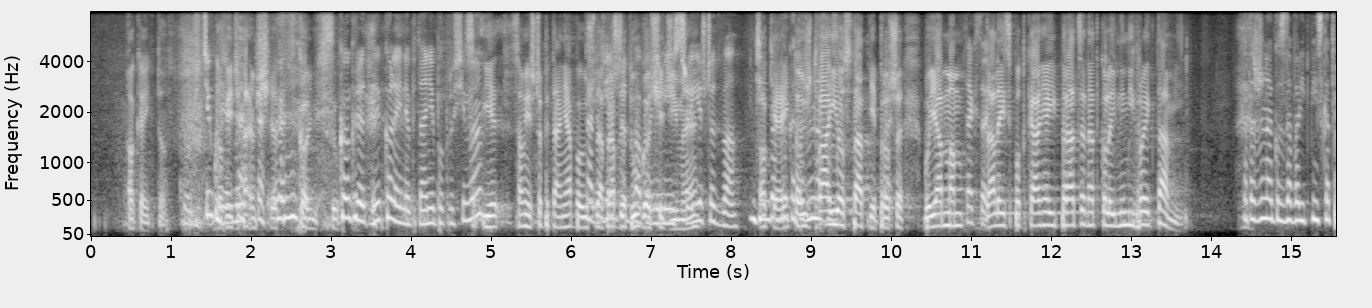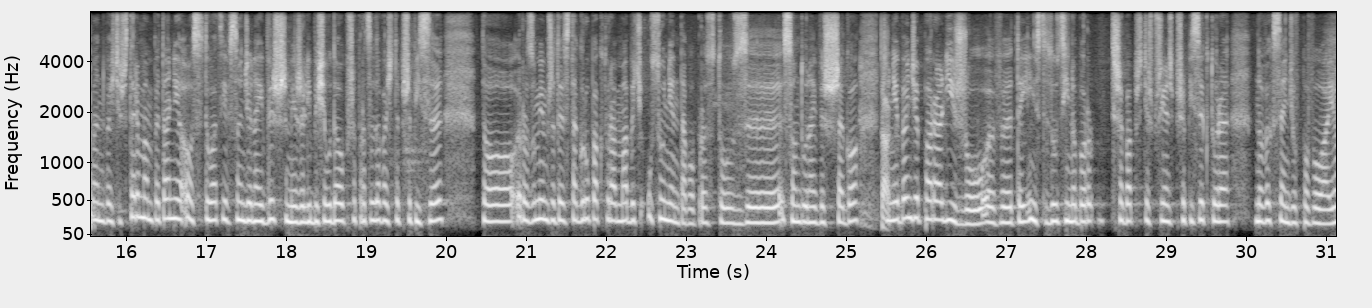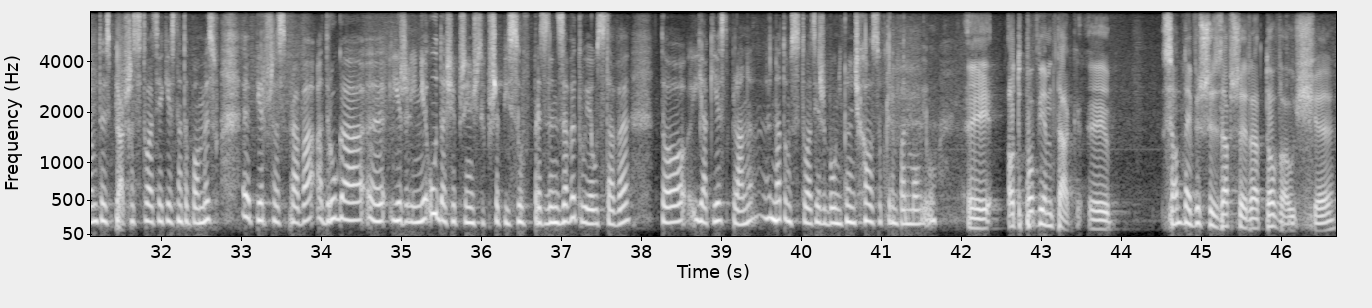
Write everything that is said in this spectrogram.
Okej, to dziękujemy. dowiedziałem się w końcu. Konkretny, kolejne pytanie poprosimy. Je, są jeszcze pytania, bo już Tak, naprawdę jeszcze dwa, długo ministrze, siedzimy. jeszcze dwa. Okej, to już dwa i ostatnie, proszę, bo ja mam Tak, tak. dalej spotkania i pracę nad kolejnymi projektami. Katarzyna Gozdawa-Litwińska, TVN24. Mam pytanie o sytuację w Sądzie Najwyższym. Jeżeli by się udało przeprocedować te przepisy, to rozumiem, że to jest ta grupa, która ma być usunięta po prostu z Sądu Najwyższego. Tak. Czy nie będzie paraliżu w tej instytucji, no bo trzeba przecież przyjąć przepisy, które nowych sędziów powołają. To jest Tak. pierwsza sytuacja, jaki jest na to pomysł. E, Pierwsza sprawa. A druga, e, jeżeli nie uda się przyjąć tych przepisów, prezydent zawetuje ustawę, to jaki jest plan na tą sytuację, żeby uniknąć chaosu, o którym pan mówił? Y, Odpowiem tak. Sąd Najwyższy zawsze ratował się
